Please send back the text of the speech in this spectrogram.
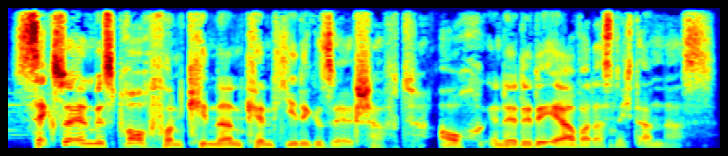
Sexuellen Missbrauch von Kindern kennt jede Gesellschaft. Auch in der DDR war das nicht anders.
